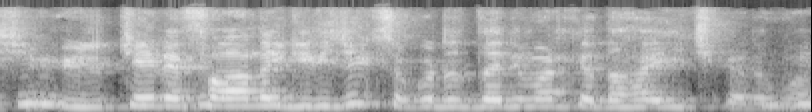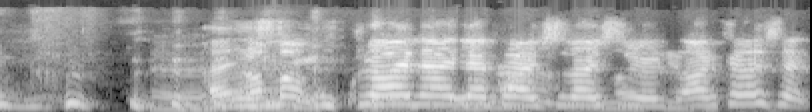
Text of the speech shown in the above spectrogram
Şimdi ülke refahına gireceksek orada Danimarka daha iyi çıkar ama. Evet. Ben Ama Ukrayna ile karşılaştırıyoruz. Arkadaşlar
